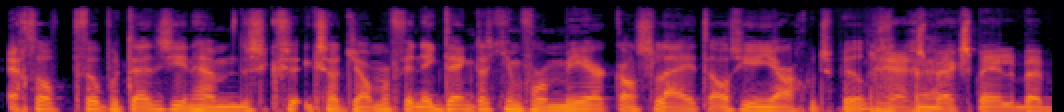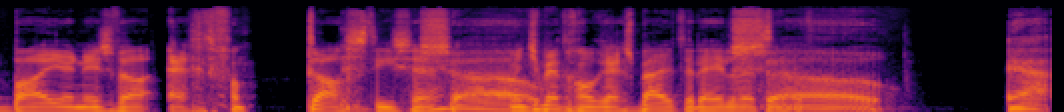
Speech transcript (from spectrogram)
echt wel veel potentie in hem. Dus ik, ik zou het jammer vinden. Ik denk dat je hem voor meer kan slijten als hij een jaar goed speelt. Rechtsback spelen bij Bayern is wel echt fantastisch, hè? Zo. Want je bent gewoon rechtsbuiten de hele wedstrijd. Zo. Ja,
